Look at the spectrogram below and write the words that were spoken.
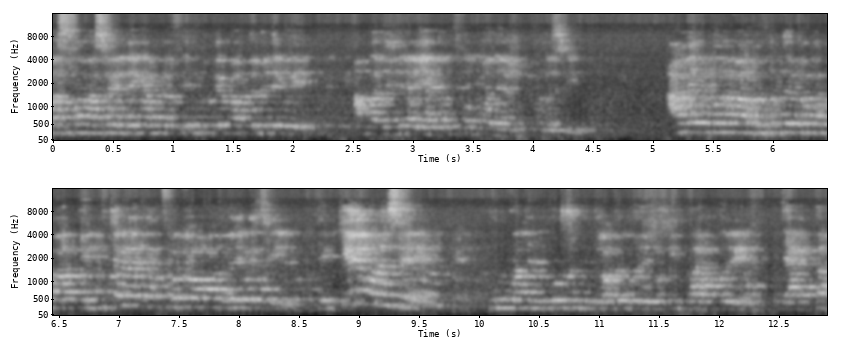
মাসলা মাসাইল দেখে আমরা ফেসবুকের মাধ্যমে দেখে আমরা নিজেরা দেওয়া শুরু করেছি। আলে বলা হুজুরদের কথা বাদ দিয়ে নিজেরা একটা হয়ে গেছে যে কে বলেছে কুরবানির পশু জবে করে ঠিকঠাক করে একটা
